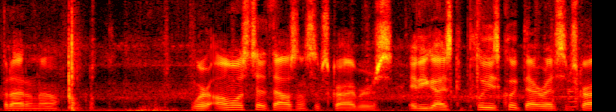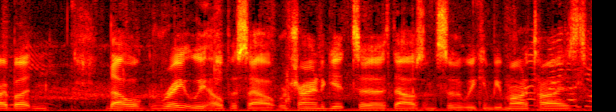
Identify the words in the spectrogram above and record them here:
but I don't know. We're almost to a thousand subscribers. If you guys could please click that red subscribe button, that will greatly help us out. We're trying to get to a thousand so that we can be monetized.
